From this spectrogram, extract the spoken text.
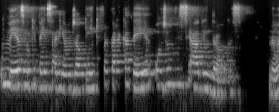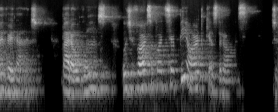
o mesmo que pensariam de alguém que foi para a cadeia ou de um viciado em drogas. Não é verdade. Para alguns, o divórcio pode ser pior do que as drogas. De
